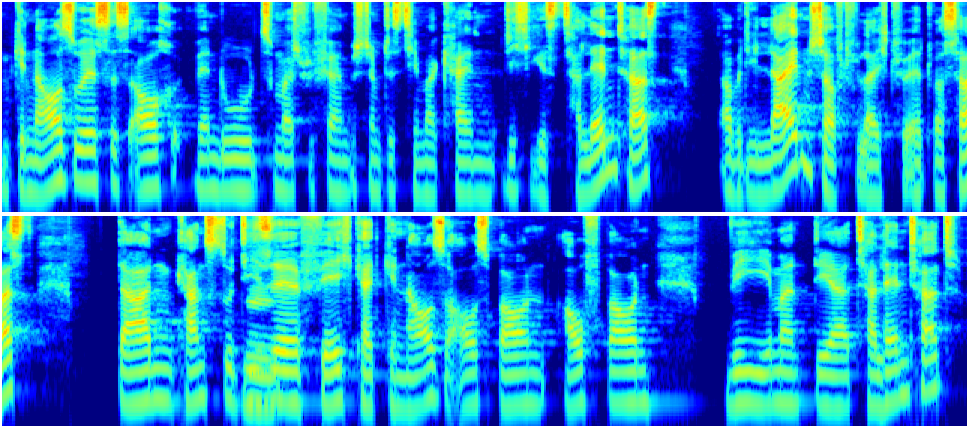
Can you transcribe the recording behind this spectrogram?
Und genauso ist es auch, wenn du zum Beispiel für ein bestimmtes Thema kein richtiges Talent hast, aber die Leidenschaft vielleicht für etwas hast, dann kannst du diese mhm. Fähigkeit genauso ausbauen, aufbauen, wie jemand, der Talent hat,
